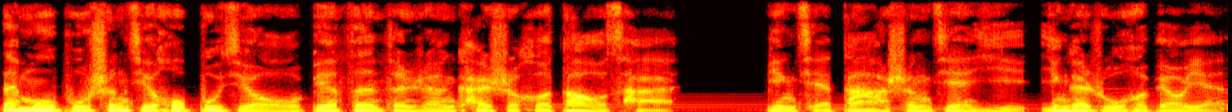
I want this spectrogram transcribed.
在幕布升起后不久，便愤愤然开始喝倒彩，并且大声建议应该如何表演。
